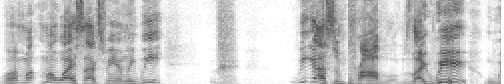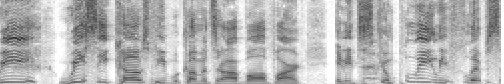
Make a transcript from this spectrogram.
well, my, my White Sox family, we we got some problems. Like we we we see Cubs people coming to our ballpark and it just completely flips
